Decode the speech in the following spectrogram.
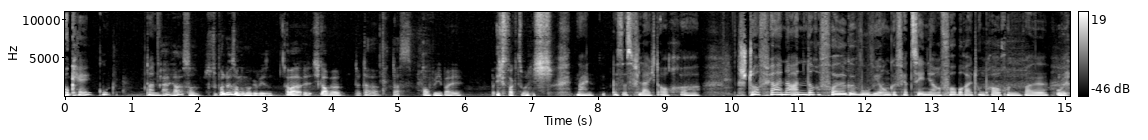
Okay, gut. Dann. Ja, ja, ist eine super Lösung immer gewesen. Aber äh, ich glaube, da, da, das brauchen wir hier bei, bei X-Faktor nicht. Nein, das ist vielleicht auch äh, Stoff für eine andere Folge, wo wir ungefähr zehn Jahre Vorbereitung brauchen, weil Oh ja.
